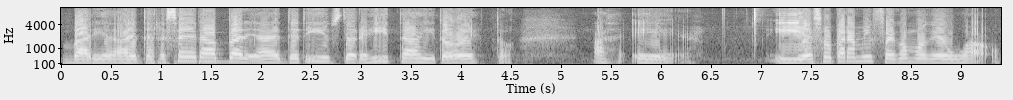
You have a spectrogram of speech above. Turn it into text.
variedades de recetas, variedades de tips, de orejitas y todo esto. Ah, eh, y eso para mí fue como que, wow,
